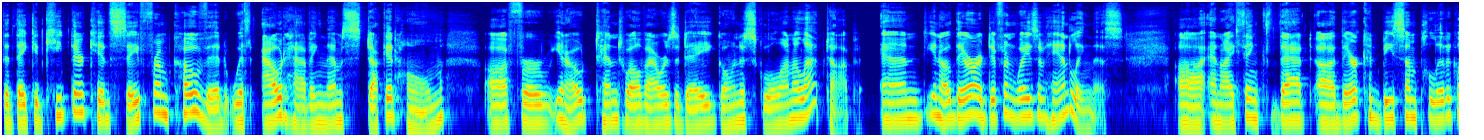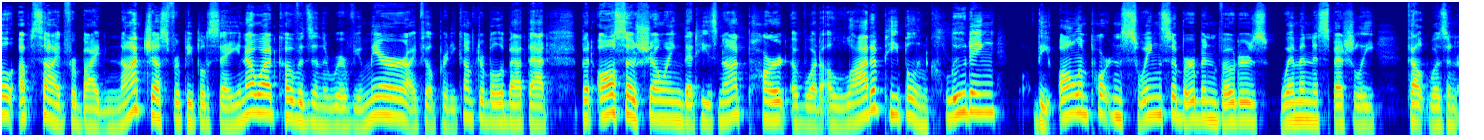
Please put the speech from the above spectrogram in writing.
that they could keep their kids safe from COVID without having them stuck at home uh, for, you know, 10, 12 hours a day going to school on a laptop. And, you know, there are different ways of handling this. Uh, and I think that uh, there could be some political upside for Biden, not just for people to say, you know what, COVID's in the rearview mirror. I feel pretty comfortable about that, but also showing that he's not part of what a lot of people, including the all important swing suburban voters, women especially, felt was an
